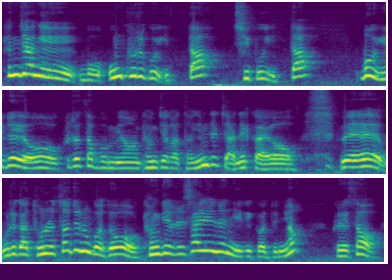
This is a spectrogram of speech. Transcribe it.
굉장히 뭐 웅크리고 있다, 지고 있다, 뭐 이래요. 그러다 보면 경제가 더 힘들지 않을까요? 왜 우리가 돈을 써주는 것도 경제를 살리는 일이거든요. 그래서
